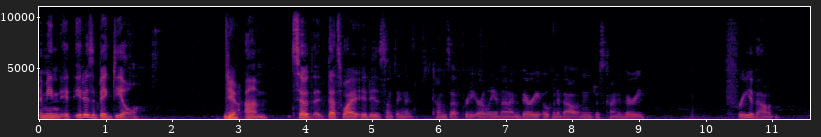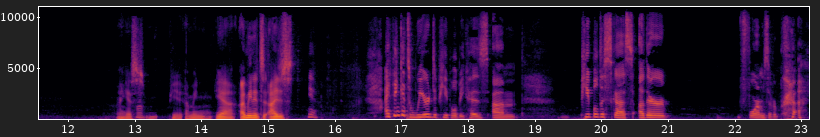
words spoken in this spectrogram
I mean, it, it is a big deal. Yeah. Um, so th- that's why it is something that comes up pretty early and that I'm very open about and just kind of very free about. I guess. yeah, I mean, yeah. I mean, it's. I just. Yeah. I think it's weird to people because um, people discuss other forms of oppression.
